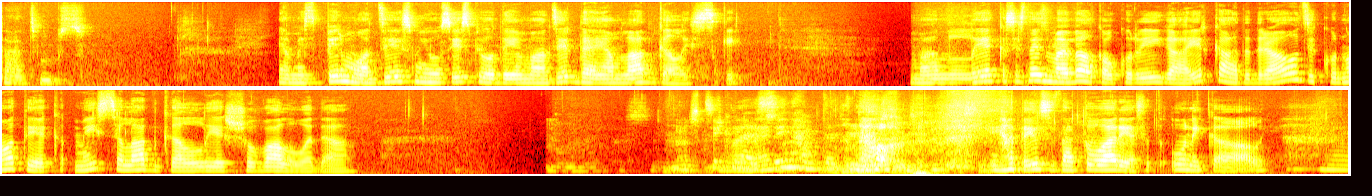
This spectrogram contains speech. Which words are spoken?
Tāds mums. Jā, mēs pirmo dziesmu jūsu izpildījumā dzirdējām latgaliski. Man liekas, es nezinu, vai vēl kaut kur Rīgā ir kāda draudze, kur notiek mise latgaliešu valodā. Mēs cik mēs zinām, tad nav. Jā, te jūs ar to arī esat unikāli. Jā.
